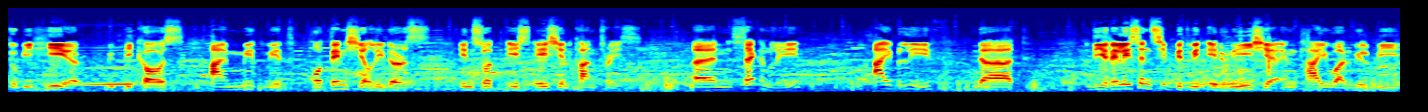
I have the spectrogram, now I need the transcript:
to be here because I meet with potential leaders in Southeast Asian countries. And secondly, I believe that the relationship between Indonesia and Taiwan will be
